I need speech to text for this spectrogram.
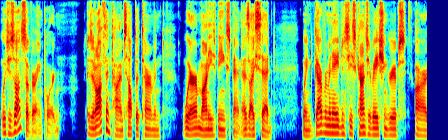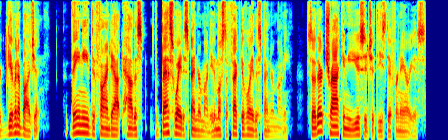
which is also very important, is it oftentimes help determine where money is being spent. As I said, when government agencies, conservation groups are given a budget, they need to find out how this, the best way to spend their money, the most effective way to spend their money. So they're tracking the usage at these different areas.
